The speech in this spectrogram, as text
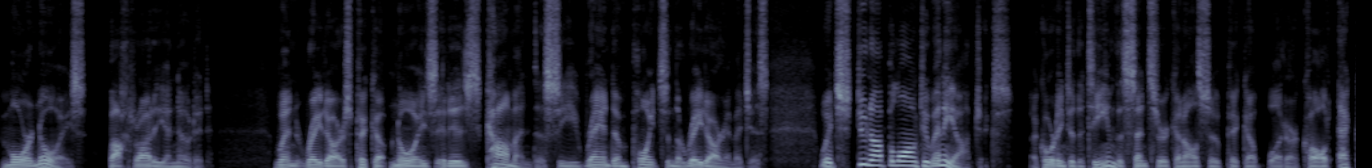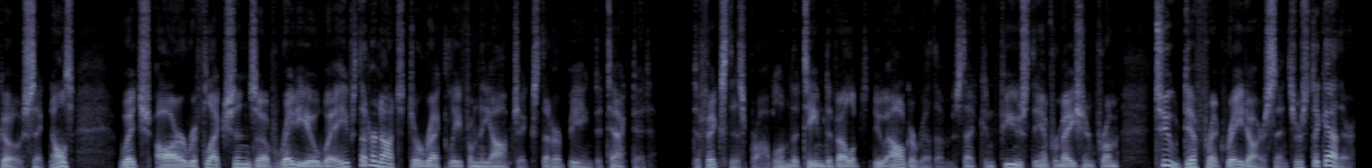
more noise, Bharadia noted. When radars pick up noise, it is common to see random points in the radar images, which do not belong to any objects. According to the team, the sensor can also pick up what are called echo signals, which are reflections of radio waves that are not directly from the objects that are being detected. To fix this problem, the team developed new algorithms that confuse the information from two different radar sensors together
